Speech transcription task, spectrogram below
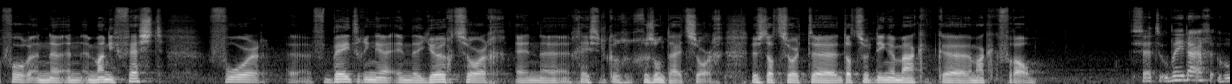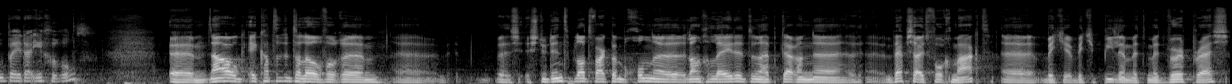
voor een, een manifest voor eh, verbeteringen in de jeugdzorg en eh, geestelijke gezondheidszorg. Dus dat soort, eh, dat soort dingen maak ik, maak ik vooral. Vet. Hoe ben je, daar, hoe ben je daarin gerold? Ehm, nou, ik had het net al over ehm, eh, studentenblad waar ik ben begonnen eh, lang geleden. Toen heb ik daar een, eh, een website voor gemaakt. Eh, een beetje, een beetje pielen met, met WordPress.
